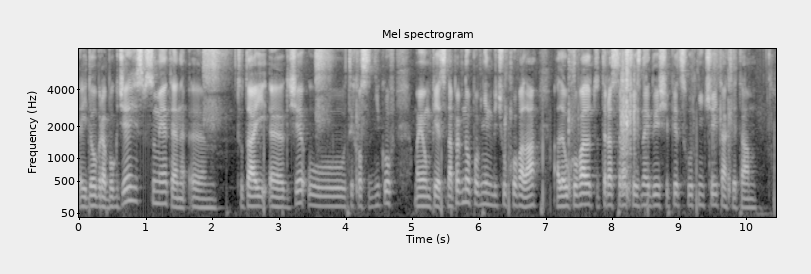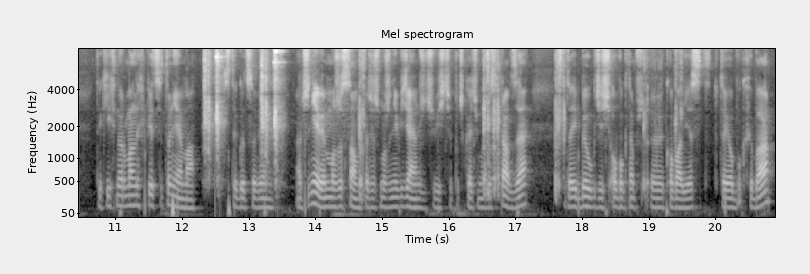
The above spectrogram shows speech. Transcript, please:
Ej, dobra, bo gdzie jest w sumie ten, em, tutaj, e, gdzie u tych osadników mają piec? Na pewno powinien być u Kowala, ale u Kowala to teraz raczej znajduje się piec hutniczy i takie tam. Takich normalnych piecy to nie ma, z tego co wiem. Znaczy nie wiem, może są, chociaż może nie widziałem rzeczywiście, poczekajcie, może sprawdzę. Tutaj był gdzieś obok, na, e, Kowal jest tutaj obok chyba,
